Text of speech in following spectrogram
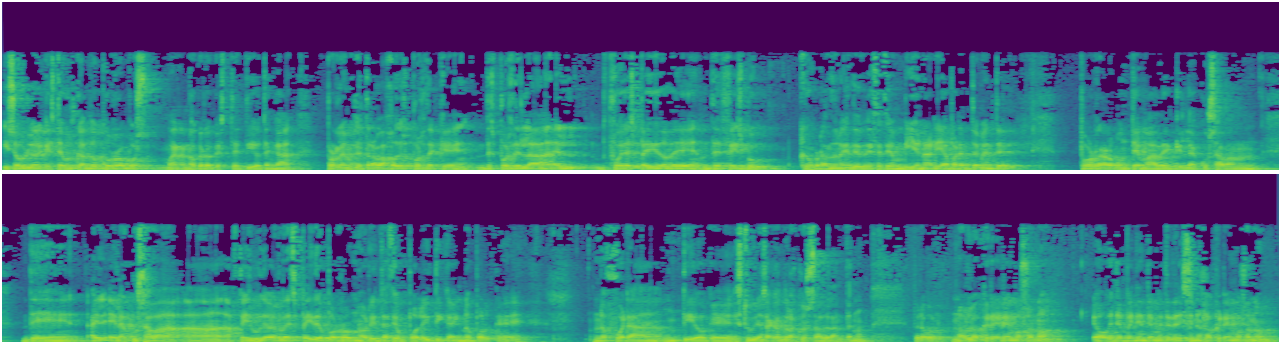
Y sobre lo que esté buscando curro, pues bueno, no creo que este tío tenga problemas de trabajo después de que, después de la, él fue despedido de, Facebook cobrando una indemnización millonaria aparentemente por algún tema de que le acusaban de, él, acusaba a, Facebook de haberle despedido por una orientación política y no porque no fuera un tío que estuviera sacando las cosas adelante, ¿no? Pero bueno, nos lo creeremos o no, o independientemente de si nos lo creemos o no,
